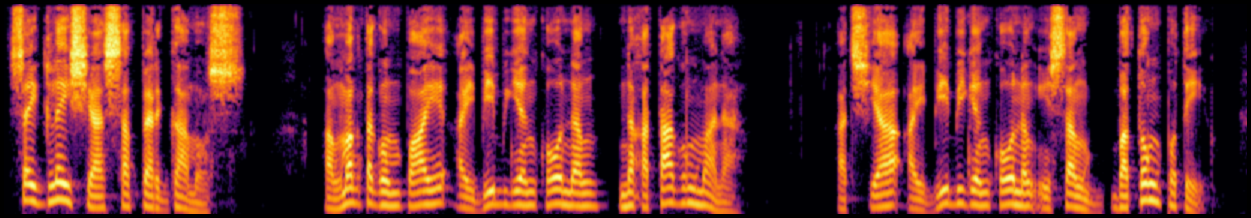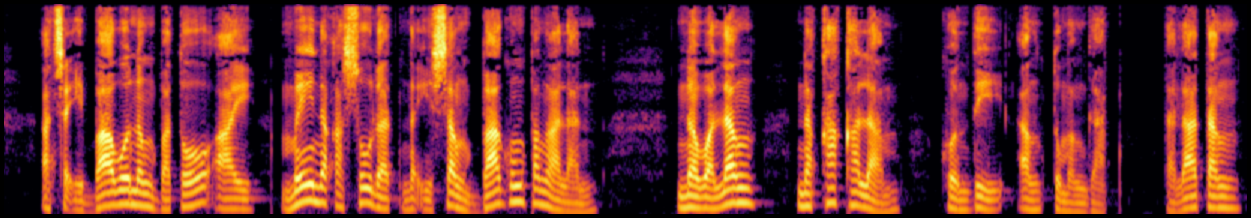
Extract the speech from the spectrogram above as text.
Sa iglesia sa Pergamos, ang magtagumpay ay bibigyan ko ng nakatagong mana, at siya ay bibigyan ko ng isang batong puti, at sa ibawo ng bato ay may nakasulat na isang bagong pangalan na walang nakakalam kundi ang tumanggap. Talatang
